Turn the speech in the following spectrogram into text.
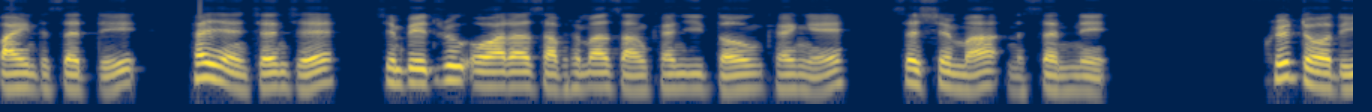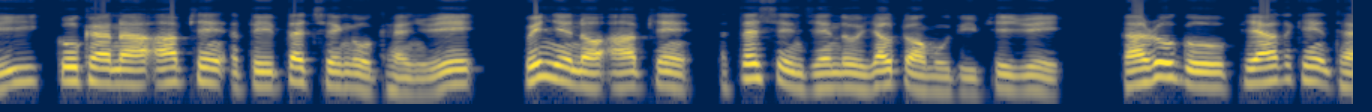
ပိုင်း31ဖတ်ရန်ကျမ်းချက်ရှင်ပေတရုဩဝါဒစာပထမဆောင်ခန်းကြီး3ခန်းငယ်18မှ22ခရစ်တော်သည်ကိုယ်ခန္ဓာအားဖြင့်အသေးသက်ခြင်းကိုခံ၍ဝိညာဉ်တော်အားဖြင့် အသက်ရှင်ခြင်းသို့ရောက်တော်မူသည်ဖြစ်၍ငါတို့ကိုဖျားသခင်ထံ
